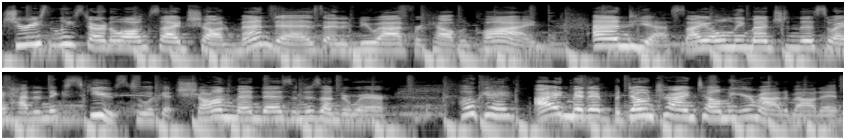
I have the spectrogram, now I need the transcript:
She recently starred alongside Shawn Mendes in a new ad for Calvin Klein. And yes, I only mentioned this so I had an excuse to look at Shawn Mendes in his underwear. Okay, I admit it, but don't try and tell me you're mad about it.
